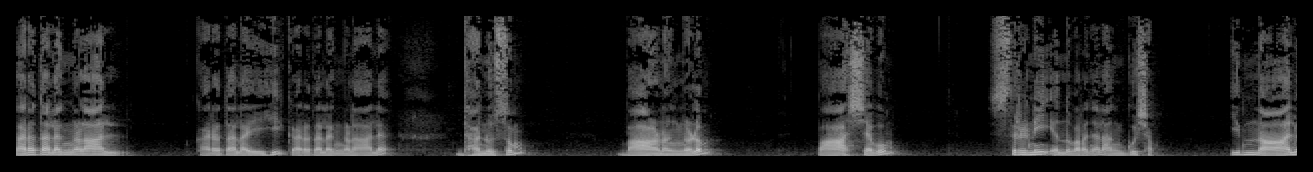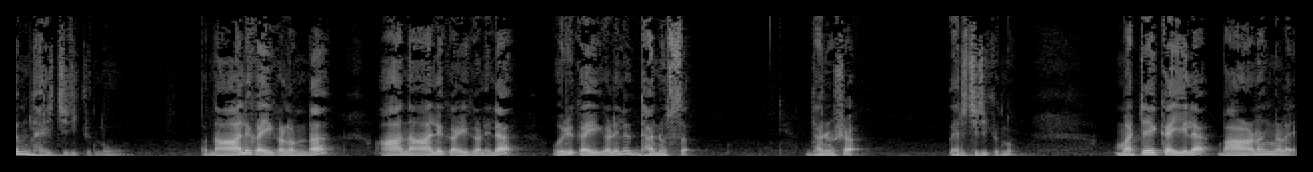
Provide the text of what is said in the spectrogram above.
കരതലങ്ങളാൽ കരതലൈഹി കരതലങ്ങളാൽ ധനുസും ബാണങ്ങളും പാശവും ശ്രിണി എന്ന് പറഞ്ഞാൽ അങ്കുശം. ഈ നാലും ധരിച്ചിരിക്കുന്നു. അപ്പം നാല് കൈകളുണ്ട്. ആ നാല് കൈകളിൽ ഒരു കൈകളിൽ ധനുസ് ധനുഷ ധരിച്ചിരിക്കുന്നു. മറ്റേ കയ്യിൽ ബാണങ്ങളെ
